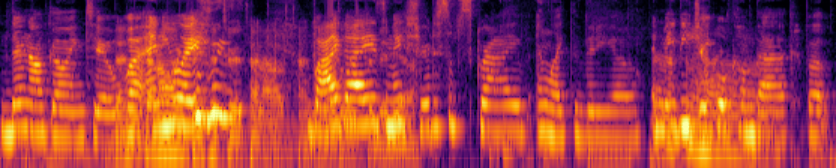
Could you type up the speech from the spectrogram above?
They're not going to. Then, but then I'll to a anyways, 10 out of 10. bye I'll delete the guys. Make sure to subscribe and like the video. And maybe Jake will come back, but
